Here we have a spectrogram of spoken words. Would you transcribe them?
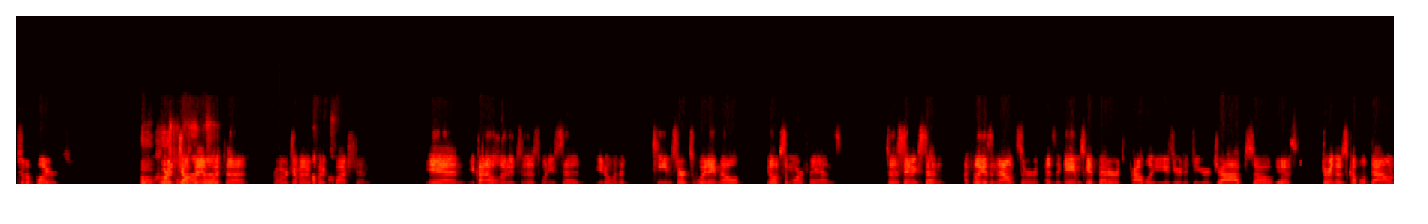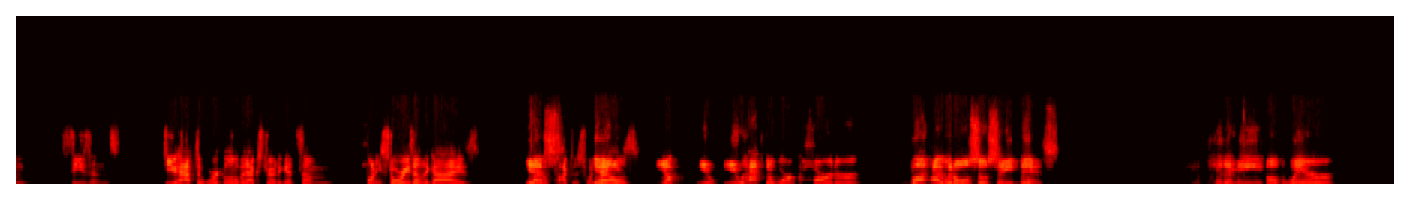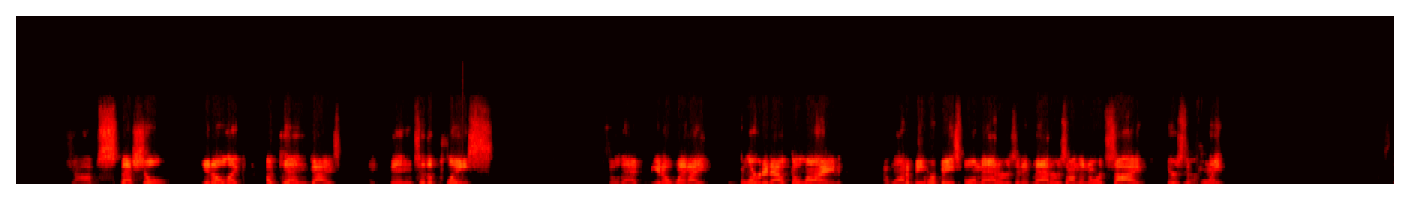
to the players. Who, who's We're jump in the... with a Robert, jump in with a quick oh. question. And you kind of alluded to this when you said, you know, when the team starts winning, they'll you'll have some more fans. To the same extent, I feel like as an announcer, as the games get better, it's probably easier to do your job. So yes, during those couple down seasons, do you have to work a little bit extra to get some funny stories out of the guys? Yes. You know, talk to the Schwindels. Yeah, you, yep. You you have to work harder, but I would also say this epitome of where job special. You know, like again, guys, I've been to the place so that, you know, when I blurted out the line, I want to be where baseball matters and it matters on the north side. Here's yeah. the point.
